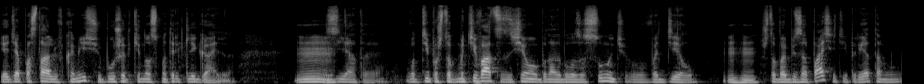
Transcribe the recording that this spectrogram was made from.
Я тебя поставлю в комиссию, будешь это кино смотреть легально, М, изъятое. Вот типа, чтобы мотивация, зачем его бы надо было засунуть в отдел, мгм. чтобы обезопасить и при этом,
